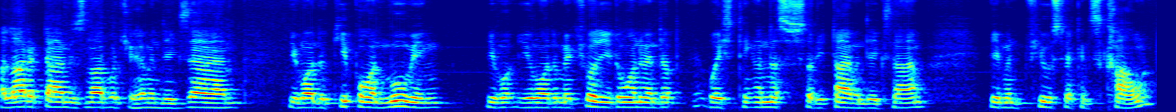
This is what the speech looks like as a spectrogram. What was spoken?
A lot of time is not what you have in the exam. You want to keep on moving. You want, you want to make sure you don't want to end up wasting unnecessary time in the exam. Even few seconds count.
